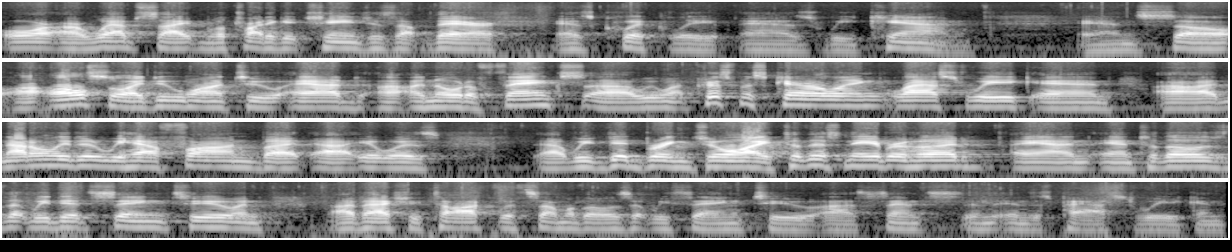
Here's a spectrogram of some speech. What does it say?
or our website, and we'll try to get changes up there as quickly as we can. And so, uh, also, I do want to add a note of thanks. Uh, we went Christmas caroling last week, and uh, not only did we have fun, but uh, it was we did bring joy to this neighborhood and, and to those that we did sing to. And I've actually talked with some of those that we sang to uh, since in, in, this past week and,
